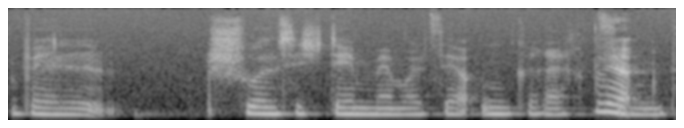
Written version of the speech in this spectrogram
weil Schulsysteme manchmal sehr ungerecht Ja. sind.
